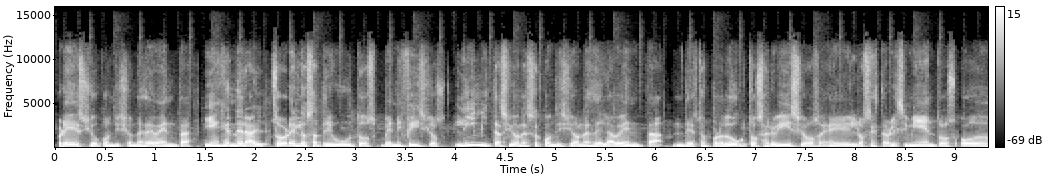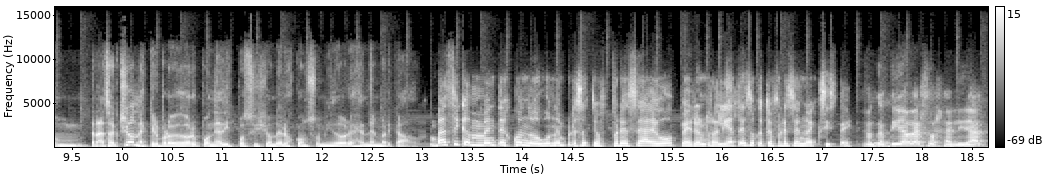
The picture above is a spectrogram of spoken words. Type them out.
precio, condiciones de venta y en general sobre los atributos, beneficios, limitaciones o condiciones de la venta de estos productos, servicios, eh, los establecimientos o um, transacciones que el proveedor pone a disposición de los consumidores en el mercado. Básicamente es cuando una empresa te ofrece algo, pero en realidad eso que te ofrece no existe. Expectativa versus realidad.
